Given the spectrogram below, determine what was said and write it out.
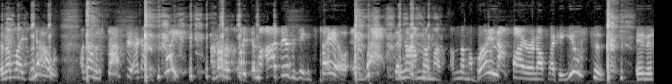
and I'm like, yo, I gotta stop it. I gotta sleep. I gotta sleep. And my ideas are getting stale and waxed. And now I'm not my, I'm not my brain not firing off like it used to. And as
